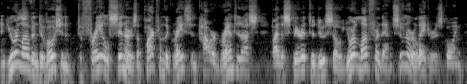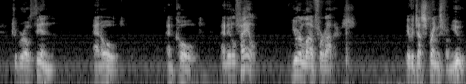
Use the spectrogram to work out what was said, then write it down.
And your love and devotion to frail sinners, apart from the grace and power granted us by the Spirit to do so, your love for them sooner or later is going to grow thin and old and cold, and it'll fail. Your love for others, if it just springs from you.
